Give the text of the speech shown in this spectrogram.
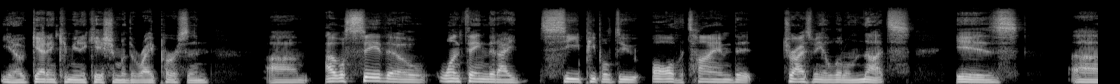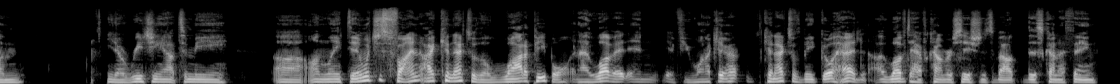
you know, get in communication with the right person. Um, I will say though, one thing that I see people do all the time that drives me a little nuts is, um, you know, reaching out to me uh, on LinkedIn, which is fine. I connect with a lot of people and I love it. And if you want to connect with me, go ahead. I love to have conversations about this kind of thing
